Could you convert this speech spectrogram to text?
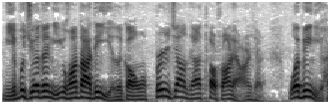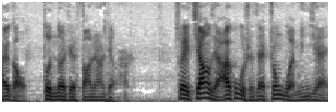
你不觉得你玉皇大帝椅子高吗？嘣儿，姜子牙跳房梁上去了，我比你还高，蹲到这房梁顶上了。所以姜子牙故事在中国民间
